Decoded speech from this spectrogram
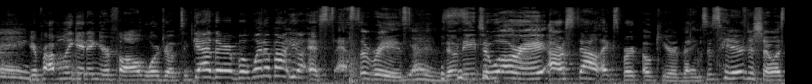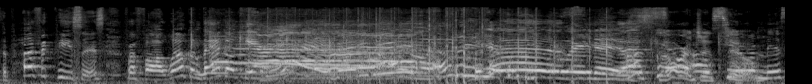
Yay. You're probably getting your fall wardrobe together, but what about your accessories? Yes. No need to worry. Our style expert, Okera Banks, is here to show us the perfect pieces for fall. Welcome back, Okera. Yes, ladies. Yes, gorgeous, Okera, too. Miss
